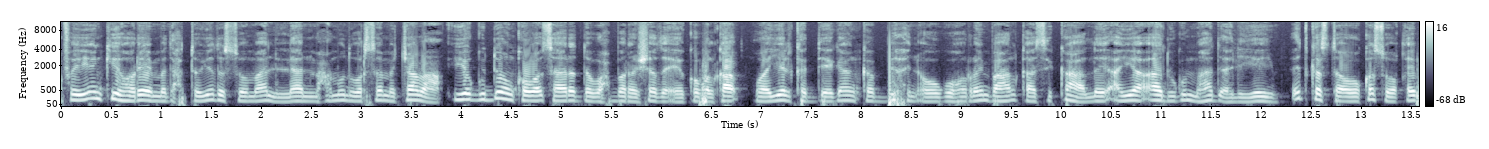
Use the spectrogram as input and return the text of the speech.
Afhayeenkii hore ee madaxtooyada somalilan maxamuud warsame jaamac iyo guddoonka wasaaradda waxbarashada ee gobolka waayeelka deegaanka bixin oo ugu horeynba halkaasi ka hadlay ayaa aada ugu mahad celiyey. Cid kasta oo ka soo qayb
